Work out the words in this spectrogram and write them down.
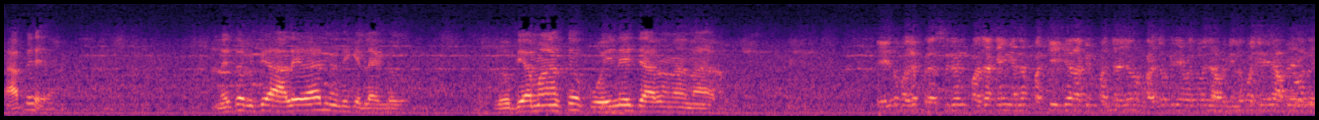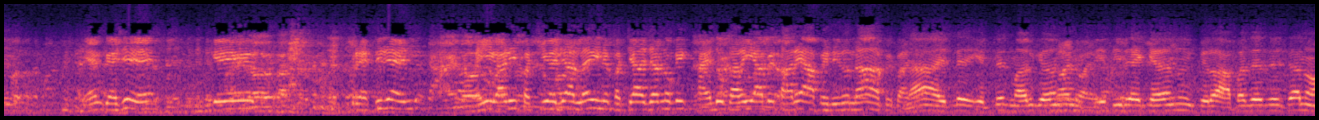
આપે. નહીં તો રૂપિયા આલે જ નથી કેટલાક લોકો. રૂપિયા માણસ તો કોઈને ચારો ના ના આપે. એ તો પછી પ્રેસિડેન્ટ પાછા કઈ એને પચીસ હજાર આપી પચાસ હજાર નો ફાયદો કરી આવે તો જ તો પછી આપણે એવા નથી એમ કે છે કે પ્રેસિડેન્ટ અહીં ગાડી પચીસ હજાર લઈને પચાસ હજાર નો કંઈક ફાયદો કરી આપે તારે આપે નહીં તો ના આપે ના એટલે એટલે જ મારું કહેવાનું તેથી રહે કહેવાનું પેલો આપા દે તે ચાલો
